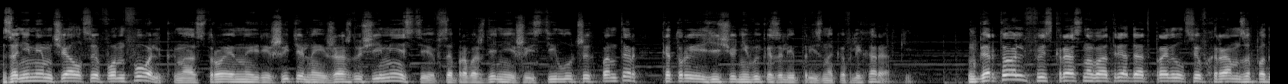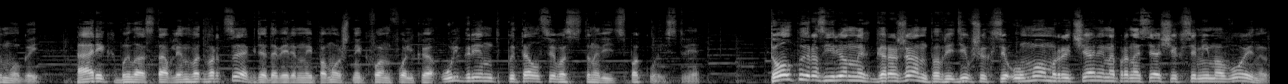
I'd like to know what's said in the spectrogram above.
За ними мчался фон Фольк, настроенный решительно и жаждущий мести, в сопровождении шести лучших пантер, которые еще не выказали признаков лихорадки. Бертольф из красного отряда отправился в храм за подмогой – Арик был оставлен во дворце, где доверенный помощник фон Фолька Ульгринд пытался восстановить спокойствие. Толпы разъяренных горожан, повредившихся умом, рычали на проносящихся мимо воинов,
